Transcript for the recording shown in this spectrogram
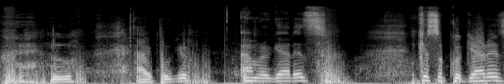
आइपुग्यो। हाम्रो ग्यारेज। केशवको ग्यारेज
